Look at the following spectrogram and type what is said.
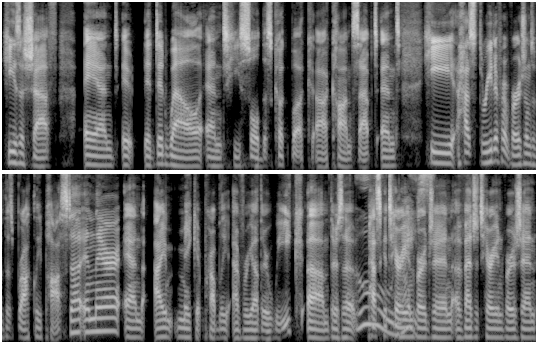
He's a chef, and it it did well. And he sold this cookbook uh, concept, and he has three different versions of this broccoli pasta in there, and I make it probably every other week. Um, there's a Ooh, pescatarian nice. version, a vegetarian version,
